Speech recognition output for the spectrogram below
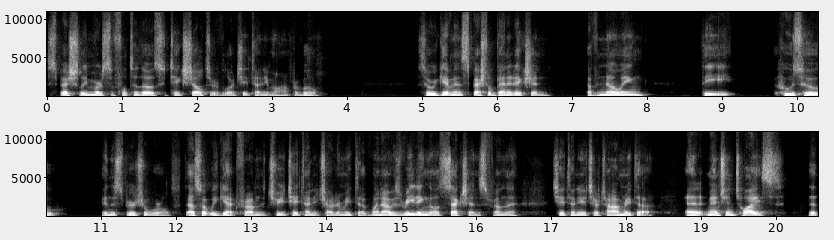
especially merciful to those who take shelter of Lord Chaitanya Mahaprabhu. So we're given a special benediction of knowing the who's who in the spiritual world. That's what we get from the Sri Chaitanya Charitamrita. When I was reading those sections from the Chaitanya Charitamrita, and it mentioned twice that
